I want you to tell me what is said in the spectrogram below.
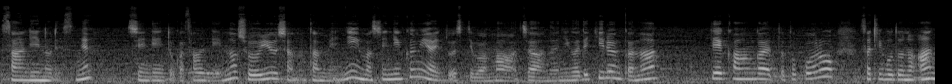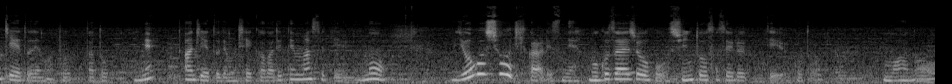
山林のですね森林とか山林の所有者のために、まあ、森林組合としてはまあじゃあ何ができるんかなって考えたところ先ほどのアンケートでも取ったとねアンケートでも結果が出てましたけれども幼少期からですね木材情報を浸透させるっていうこと。もうあの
